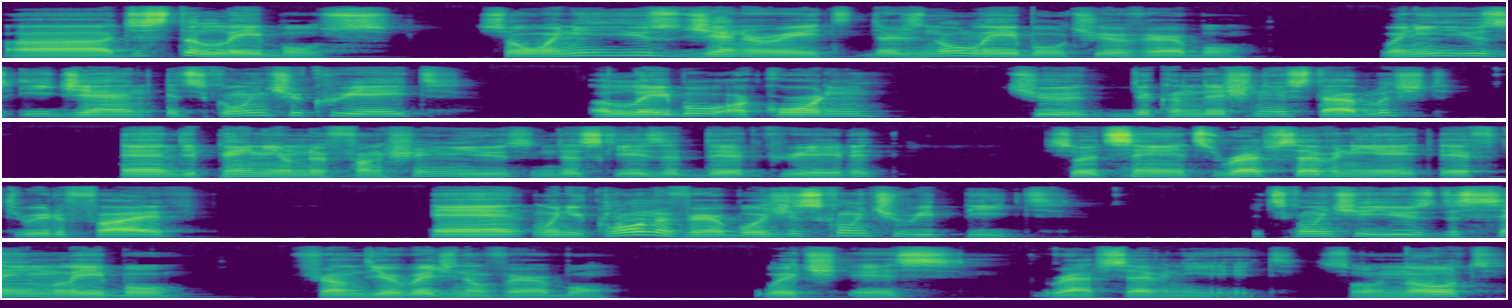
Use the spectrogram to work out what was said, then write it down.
Uh, just the labels. So when you use generate, there's no label to your variable. When you use egen, it's going to create a label according to the condition established and depending on the function you use. In this case, it did create it. So it's saying it's rep 78 if 3 to 5. And when you clone a variable, it's just going to repeat. It's going to use the same label from the original variable, which is rep78. So note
